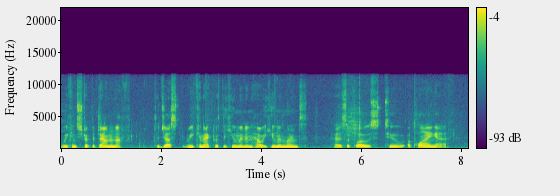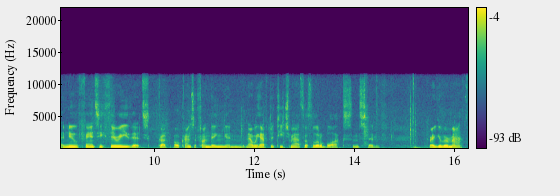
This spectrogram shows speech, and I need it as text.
we can strip it down enough to just reconnect with the human and how a human learns, as opposed to applying a, a new fancy theory that's got all kinds of funding, and now we have to teach math with little blocks instead of regular math.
